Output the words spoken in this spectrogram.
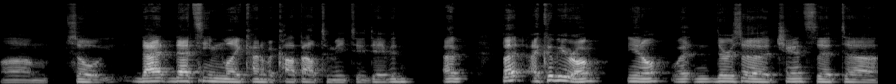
Um, so that that seemed like kind of a cop out to me too, David. Uh, but I could be wrong you know there's a chance that uh,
